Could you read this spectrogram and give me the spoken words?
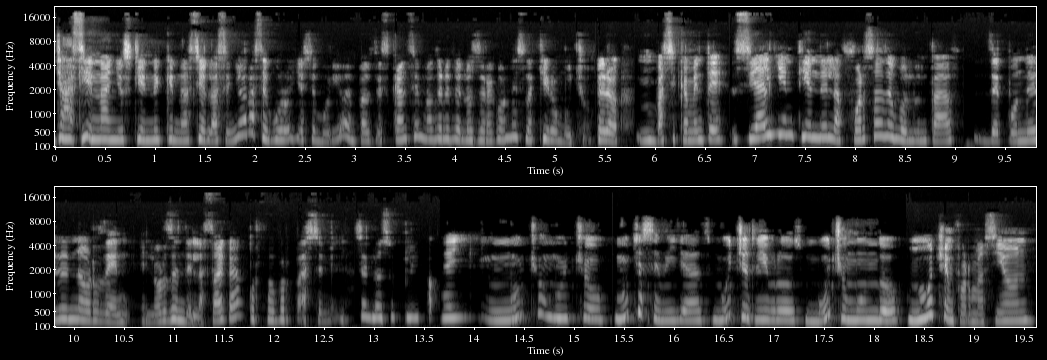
ya 100 años tiene que nació la señora, seguro ya se murió, en paz descanse, madre de los dragones, la quiero mucho. Pero básicamente, si alguien tiene la fuerza de voluntad de poner en orden el orden de la saga, por favor pásemela, se lo suplico. Hay mucho, mucho, muchas semillas, muchos libros, mucho mundo, mucha información.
